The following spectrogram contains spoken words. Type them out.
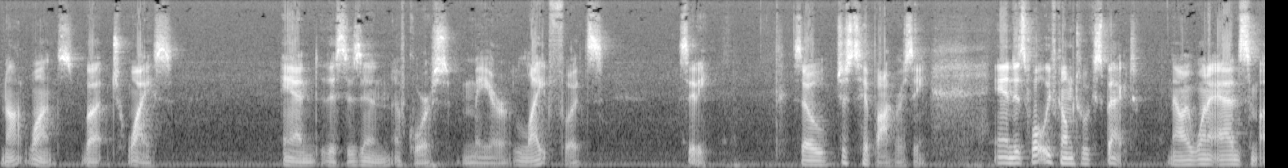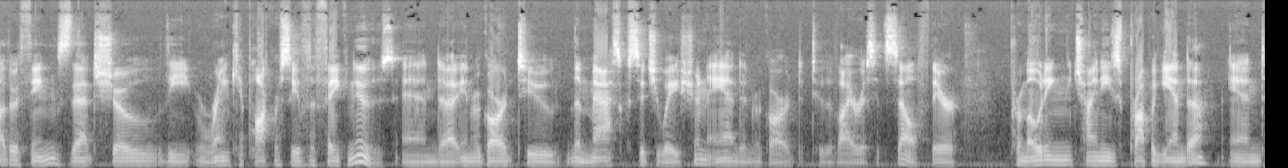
not once, but twice and this is in, of course, Mayor Lightfoot's city. So just hypocrisy. And it's what we've come to expect. Now, I want to add some other things that show the rank hypocrisy of the fake news, and uh, in regard to the mask situation and in regard to the virus itself. They're promoting Chinese propaganda and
